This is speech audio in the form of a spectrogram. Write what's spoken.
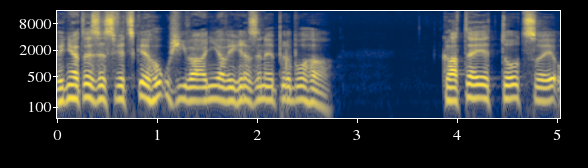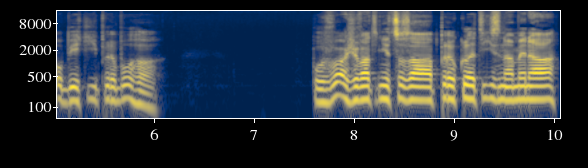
vyňaté ze světského užívání a vyhrazené pro Boha. Klaté je to, co je obětí pro Boha. Považovat něco za prokletý znamená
